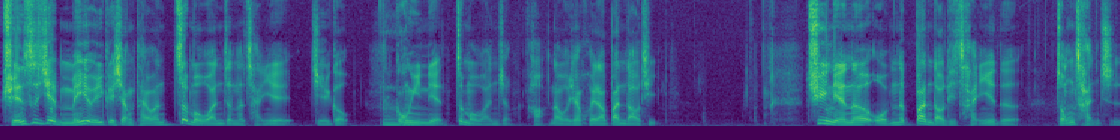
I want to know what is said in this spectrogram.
全世界没有一个像台湾这么完整的产业结构、供应链这么完整。好，那我现在回到半导体。去年呢，我们的半导体产业的总产值，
